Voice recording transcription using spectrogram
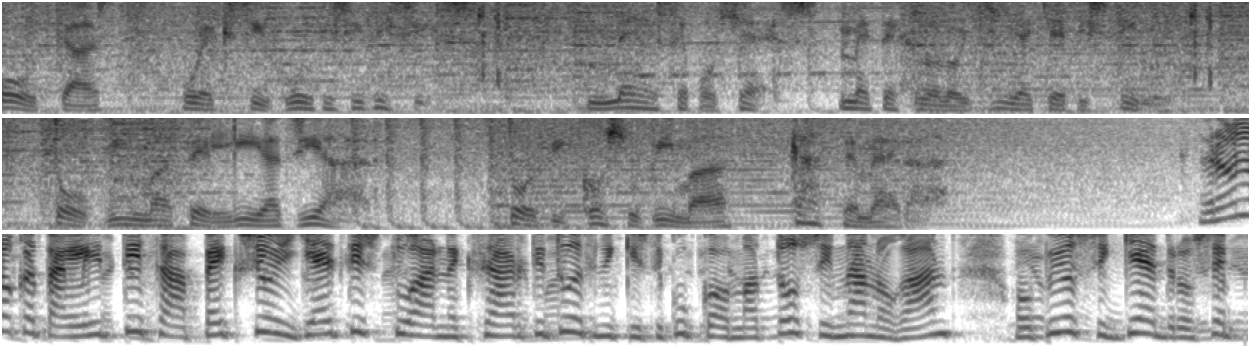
Podcasts που εξηγούν τις ειδήσεις. Νέες εποχές με τεχνολογία και επιστήμη. Το βήμα.gr. Το δικό σου βήμα κάθε μέρα. Ρόλο καταλήτη θα παίξει ο ηγέτης του ανεξάρτητου εθνικιστικού κόμματος, Σινάν Ογάν, ο οποίος συγκέντρωσε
